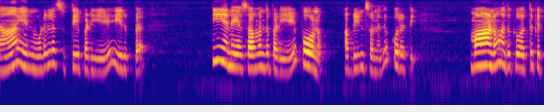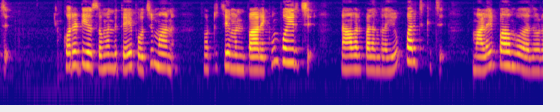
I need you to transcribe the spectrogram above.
நான் என் உடலை சுற்றியபடியே இருப்பேன் நீ என்னைய சுமந்தபடியே போகணும் அப்படின்னு சொன்னது குரட்டி. மானும் அதுக்கு ஒத்துக்குச்சு. குரட்டியை சுமந்துட்டே போச்சு மான். மொட்டச்சியம்மன் பாறைக்கும் போயிருச்சு. நாவல் பழங்களையும் பறிச்சுக்கிச்சு. மலைப்பாம்பு அதோட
